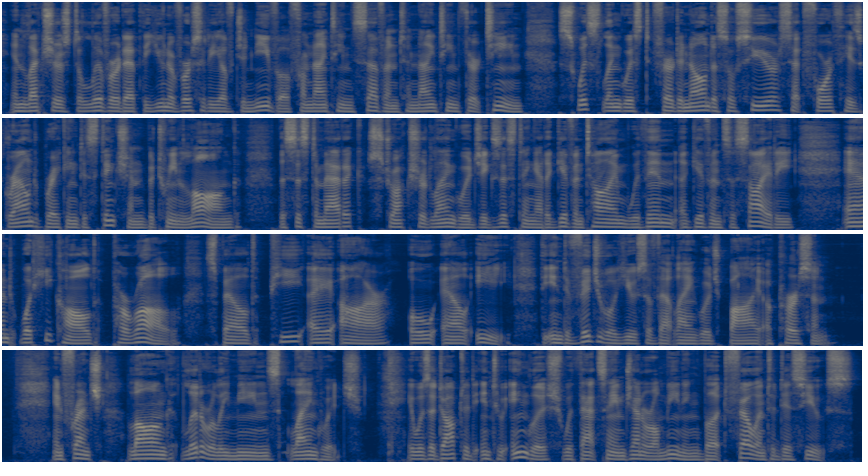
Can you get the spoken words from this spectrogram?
In lectures delivered at the University of Geneva from 1907 to 1913, Swiss linguist Ferdinand de Saussure set forth his groundbreaking distinction between langue, the systematic, structured language existing at a given time within a given society, and what he called parole, spelled P A R O L E, the individual use of that language by a person. In French, langue literally means language. It was adopted into English with that same general meaning, but fell into disuse.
